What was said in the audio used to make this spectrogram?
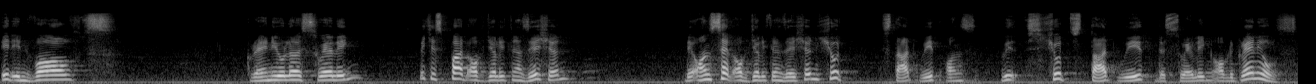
It involves granular swelling, which is part of gelatinization. The onset of gelatinization should start with, with should start with the swelling of the granules.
